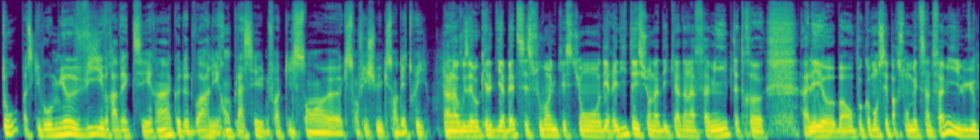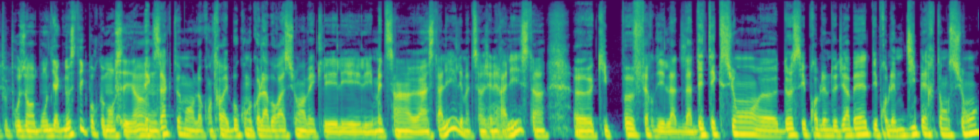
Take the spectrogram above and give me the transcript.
tôt, parce qu'il vaut mieux vivre avec ses reins que de devoir les remplacer une fois qu'ils sont, euh, qu'ils sont fichus et qu'ils sont détruits. Alors, vous évoquez le diabète, c'est souvent une question d'hérédité. Si on a des cas dans la famille, peut-être, euh, allez, euh, bah, on peut commencer par son médecin de famille. Lui peut poser un bon diagnostic pour commencer. hein. Exactement. Donc, on travaille beaucoup en collaboration avec les, les- les médecins euh, installés, les médecins généralistes, hein, euh, qui peuvent faire des- la, de la détection de ces problèmes de diabète, des problèmes d'hypertension,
